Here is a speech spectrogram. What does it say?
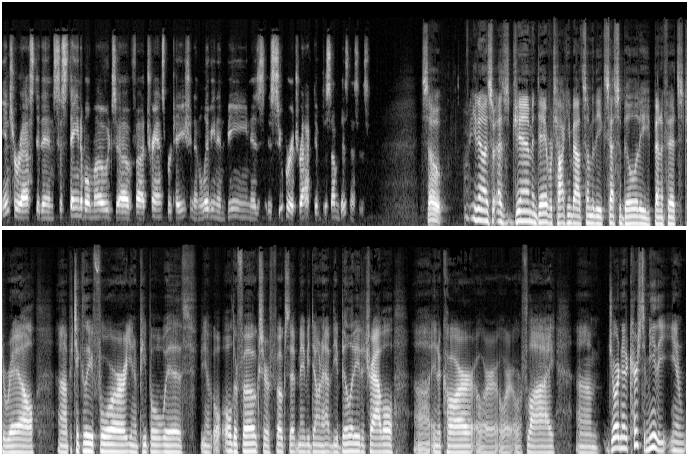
interested in sustainable modes of uh, transportation and living and being is, is super attractive to some businesses. So you know, as as Jim and Dave were talking about some of the accessibility benefits to rail, uh, particularly for you know people with you know older folks or folks that maybe don't have the ability to travel uh, in a car or or, or fly. Um, Jordan, it occurs to me that you know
